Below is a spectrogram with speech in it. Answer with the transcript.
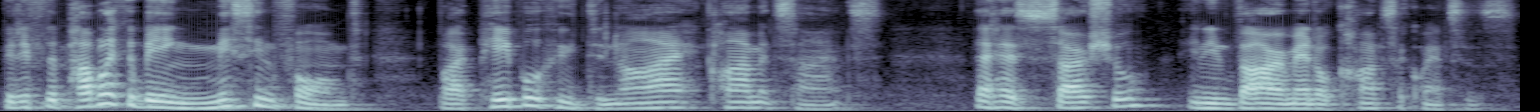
But if the public are being misinformed by people who deny climate science, that has social and environmental consequences.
